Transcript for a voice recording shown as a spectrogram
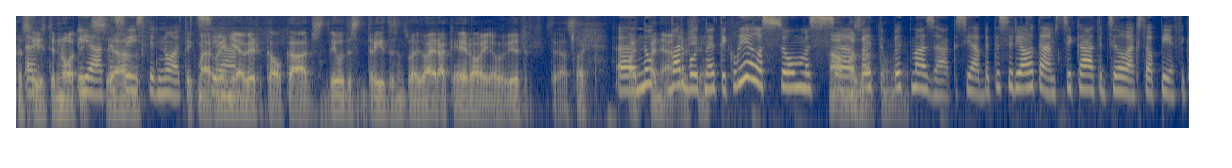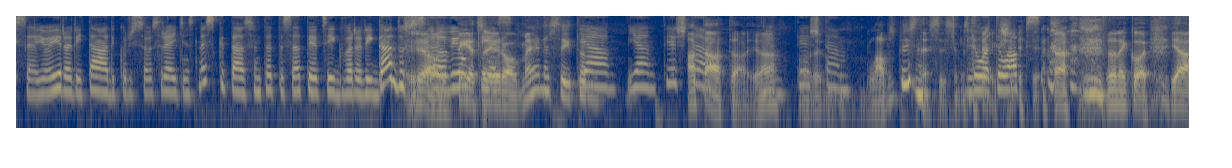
Kas uh, īsti ir noticis? Jā, kas jā. īsti ir noticis. Tikmēr jā. viņi jau ir kaut kādas 20, 30 vai vairāk eiro jau ir. Saka, uh, nu, paņēmuši. varbūt ne tik lielas summas, à, mazāk, bet, bet mazākas. Jā, bet tas ir jautājums, cik ātri cilvēks to piefiksē. Jo ir arī tādi, kuri savus rēķinus neskatās, un tad tas attiecīgi var arī gadus jā, vilkties. 5 eiro mēnesī. Tur... Jā, jā, tieši tā. Tā, tā, jā. jā tieši tā. Labs biznesis. Ļoti teikšu. labs. jā, nu, neko. jā,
